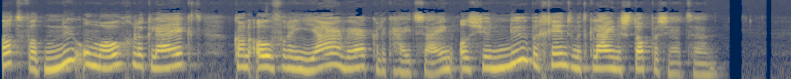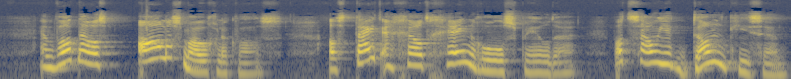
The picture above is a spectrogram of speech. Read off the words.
Dat wat nu onmogelijk lijkt, kan over een jaar werkelijkheid zijn als je nu begint met kleine stappen zetten. En wat nou als alles mogelijk was? Als tijd en geld geen rol speelden, wat zou je dan kiezen?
